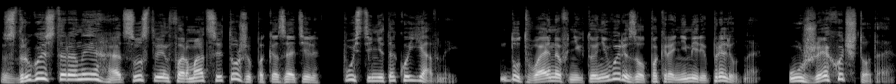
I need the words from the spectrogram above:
С другой стороны, отсутствие информации тоже показатель, пусть и не такой явный. Дутвайнов никто не вырезал, по крайней мере, прилюдно. Уже хоть что-то.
